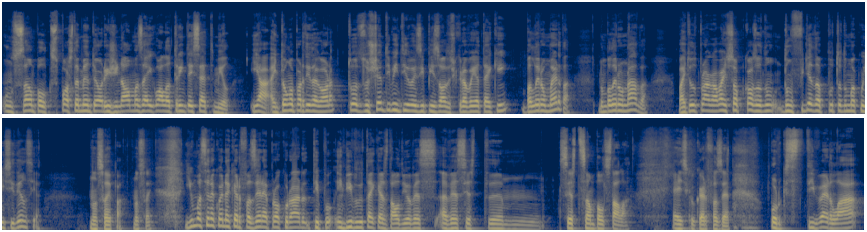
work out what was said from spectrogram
um sample que supostamente é original, mas é igual a 37 mil. E ah, então a partir de agora, todos os 122 episódios que gravei até aqui valeram merda. Não valeram nada. Vai tudo para água abaixo só por causa de um, de um filho da puta de uma coincidência. Não sei, pá, não sei. E uma cena que eu ainda quero fazer é procurar, tipo, em bibliotecas de áudio a ver se, a ver se, este, hum, se este sample está lá. É isso que eu quero fazer. Porque se estiver lá,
